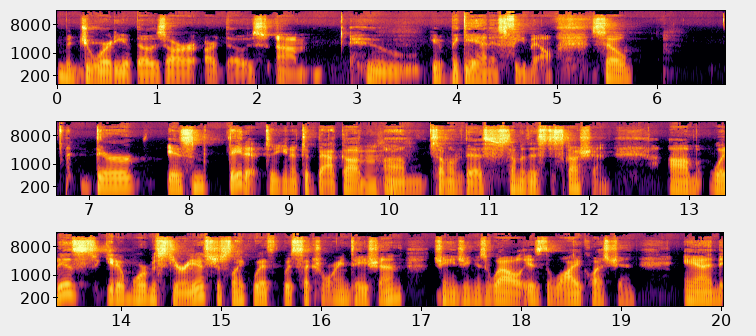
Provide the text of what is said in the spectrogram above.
majority of those are are those um, who you know, began as female. So there is some data to you know to back up mm-hmm. um, some of this some of this discussion. Um, what is you know more mysterious, just like with with sexual orientation changing as well, is the why question, and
